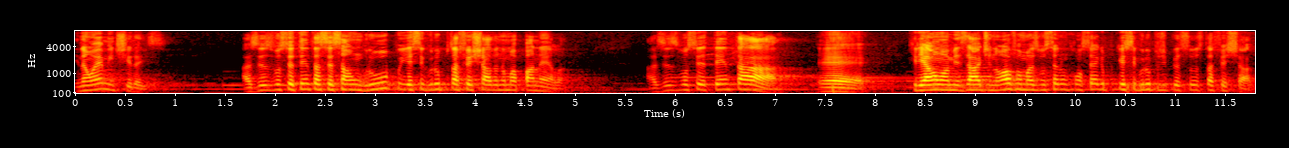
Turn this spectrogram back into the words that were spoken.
E não é mentira isso. Às vezes você tenta acessar um grupo e esse grupo está fechado numa panela. Às vezes você tenta é, criar uma amizade nova, mas você não consegue porque esse grupo de pessoas está fechado.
